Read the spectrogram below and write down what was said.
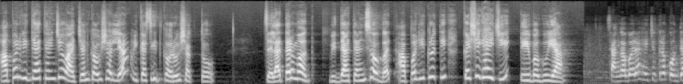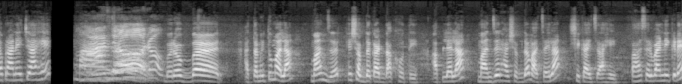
आपण विद्यार्थ्यांचे वाचन कौशल्य विकसित करू शकतो. चला तर मग विद्यार्थ्यांसोबत आपण ही कृती कशी घ्यायची ते बघूया. सांगा बरं हे चित्र कोणत्या प्राण्याचे आहे? बरोबर. आता मी तुम्हाला मांजर हे शब्द काढ दाखवते. आपल्याला मांजर हा शब्द वाचायला शिकायचा आहे. पहा सर्वांनी इकडे.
